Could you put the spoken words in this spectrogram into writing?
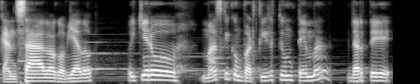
cansado, agobiado, hoy quiero más que compartirte un tema, darte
